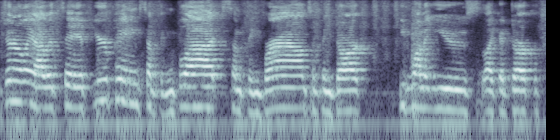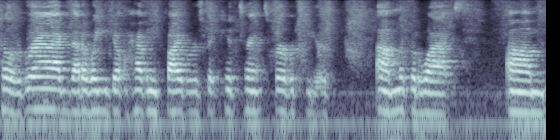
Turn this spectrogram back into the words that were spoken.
generally I would say if you're painting something black, something brown, something dark, you'd want to use like a darker colored rag. That way you don't have any fibers that could transfer over to your um, liquid wax. Um,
